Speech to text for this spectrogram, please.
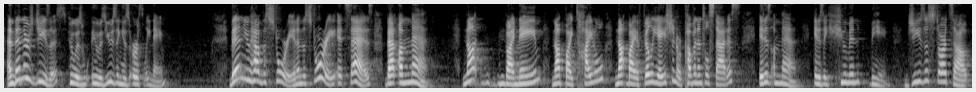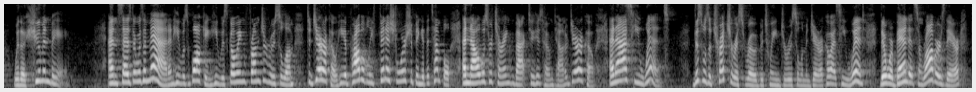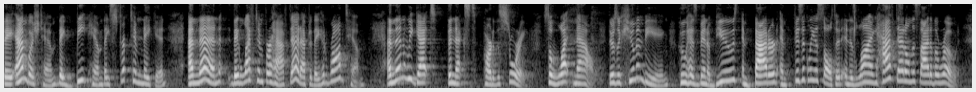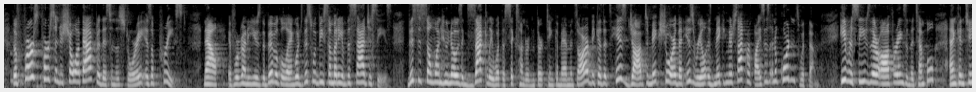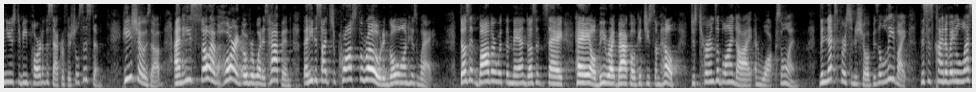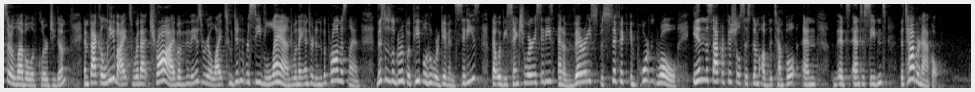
And then there's Jesus, who is, who is using his earthly name. Then you have the story. And in the story, it says that a man, not by name, not by title, not by affiliation or covenantal status, it is a man. It is a human being. Jesus starts out with a human being and says there was a man and he was walking. He was going from Jerusalem to Jericho. He had probably finished worshiping at the temple and now was returning back to his hometown of Jericho. And as he went, this was a treacherous road between Jerusalem and Jericho. As he went, there were bandits and robbers there. They ambushed him, they beat him, they stripped him naked, and then they left him for half dead after they had robbed him. And then we get the next part of the story. So, what now? There's a human being who has been abused and battered and physically assaulted and is lying half dead on the side of the road. The first person to show up after this in the story is a priest. Now, if we're going to use the biblical language, this would be somebody of the Sadducees. This is someone who knows exactly what the 613 commandments are because it's his job to make sure that Israel is making their sacrifices in accordance with them. He receives their offerings in the temple and continues to be part of the sacrificial system. He shows up and he's so abhorrent over what has happened that he decides to cross the road and go on his way doesn't bother with the man, doesn't say, Hey, I'll be right back, I'll get you some help just turns a blind eye and walks on. The next person to show up is a Levite. This is kind of a lesser level of clergydom. In fact, the Levites were that tribe of the Israelites who didn't receive land when they entered into the promised land. This is the group of people who were given cities that would be sanctuary cities and a very specific, important role in the sacrificial system of the temple and its antecedent, the tabernacle.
